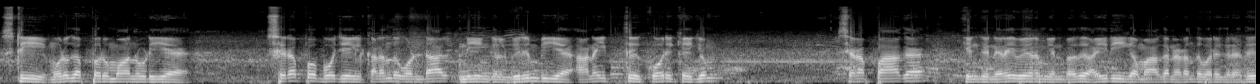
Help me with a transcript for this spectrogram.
ஸ்ரீ முருகப்பெருமானுடைய சிறப்பு பூஜையில் கலந்து கொண்டால் நீங்கள் விரும்பிய அனைத்து கோரிக்கையும் சிறப்பாக இங்கு நிறைவேறும் என்பது ஐதீகமாக நடந்து வருகிறது.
